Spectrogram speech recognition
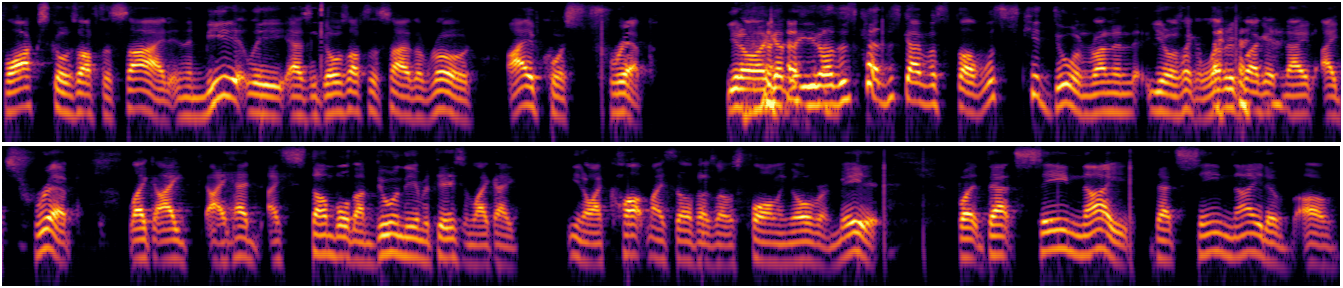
fox goes off the side and immediately as he goes off to the side of the road i of course trip you know, like you know, this guy, this guy must thought, what's this kid doing running? You know, it's like 11 o'clock at night. I trip, like I, I had, I stumbled. I'm doing the imitation, like I, you know, I caught myself as I was falling over and made it. But that same night, that same night of of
